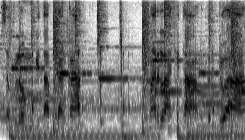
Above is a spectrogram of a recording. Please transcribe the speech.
Sebelum kita berangkat, marilah kita berdoa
